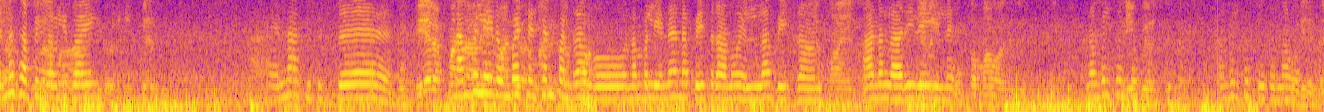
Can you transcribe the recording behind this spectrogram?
என்ன சாப்பிட்டீங்க லவ்லி பாய்? என்னாச்சு சிஸ்டர் நம்மளே ரொம்ப டென்ஷன் பண்றாங்கோ. நம்மள என்னென்ன பேசுறானோ எல்லாம் பேசுறான். ஆனால் அறிவே இல்லை. நம்மளுக்கும் நீ தூக்கம். பேசுல நம்மளுக்கும் தூக்கம் தான் புரியுது?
